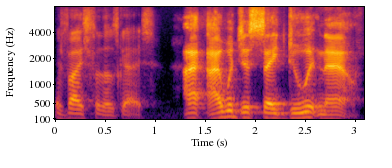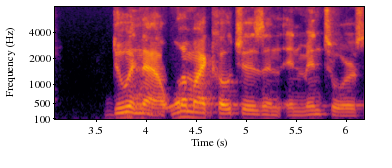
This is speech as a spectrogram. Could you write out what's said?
advice for those guys. I, I would just say, do it now. Do it now. One of my coaches and, and mentors,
